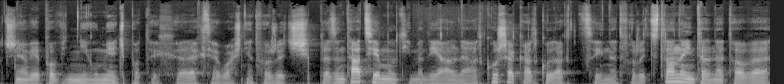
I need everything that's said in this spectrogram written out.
uczniowie powinni umieć po tych lekcjach właśnie tworzyć prezentacje multimedialne, arkusze kalkulacyjne, tworzyć strony internetowe,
